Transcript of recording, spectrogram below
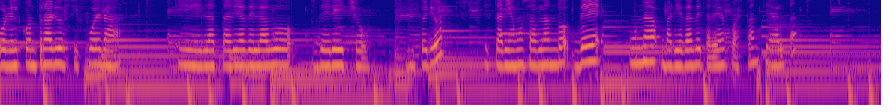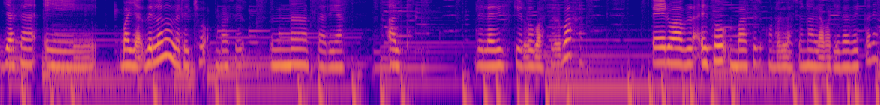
por el contrario, si fuera eh, la tarea del lado derecho inferior, estaríamos hablando de una variedad de tareas bastante alta. Ya sea, eh, vaya, del lado derecho va a ser una tarea alta, del lado izquierdo va a ser baja. Pero habla, eso va a ser con relación a la variedad de tareas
